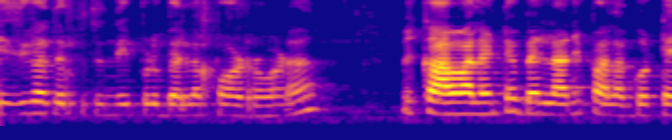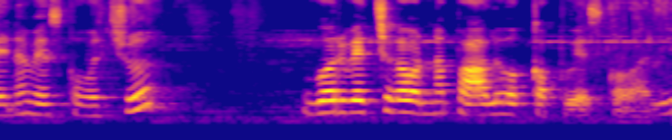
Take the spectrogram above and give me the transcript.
ఈజీగా దొరుకుతుంది ఇప్పుడు బెల్లం పౌడర్ కూడా. మీకు కావాలంటే బెల్లాన్ని పలగొట్టైనా వేసుకోవచ్చు. గోరువెచ్చగా ఉన్న పాలు ఒక కప్పు వేసుకోవాలి.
